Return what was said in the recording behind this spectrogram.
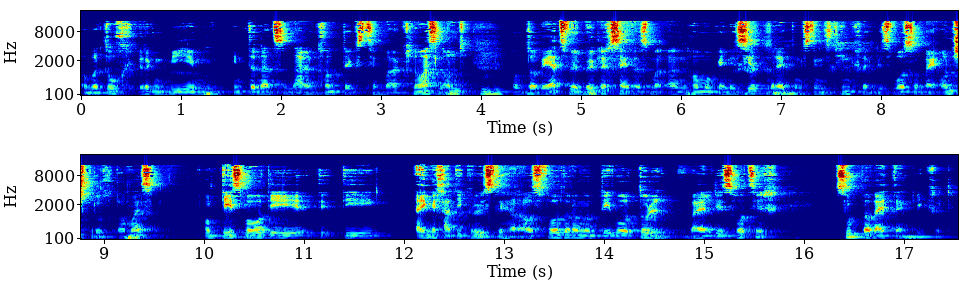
aber doch irgendwie im internationalen Kontext sind wir ein kleines Land. Mhm. Und da wird es wohl möglich sein, dass man einen homogenisierten Rettungsdienst hinkriegt. Das war so mein Anspruch damals. Und das war die, die, die eigentlich auch die größte Herausforderung und die war toll, weil das hat sich super weiterentwickelt.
